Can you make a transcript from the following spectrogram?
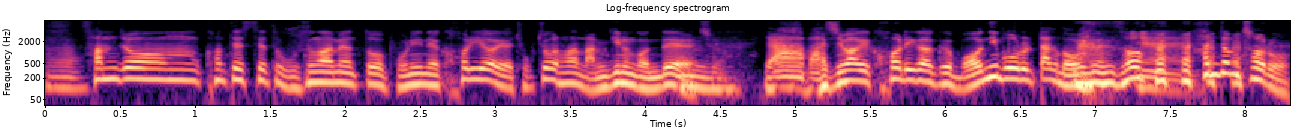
네. 3점 컨테스트에서 우승하면 또 본인의 커리어에 족적을 하나 남기는 건데, 그렇죠. 야 마지막에 커리가 그 머니볼을 딱 넣으면서 예. 한점 차로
